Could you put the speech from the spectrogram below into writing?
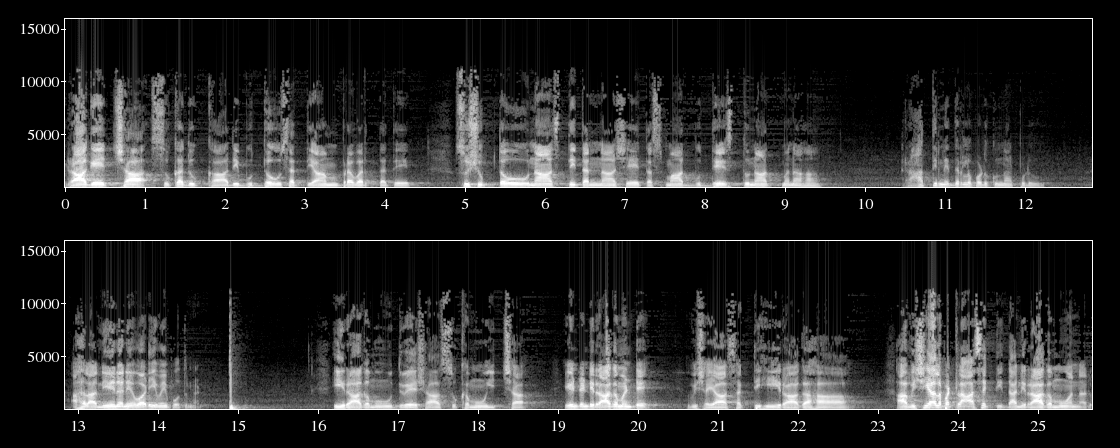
రాగేచ్ఛా సుఖ దుఃఖాది బుద్ధౌ సత్యాం ప్రవర్తతే. సుషుప్తౌ నాస్తి తన్నాశే తస్మాత్ బుద్ధేస్తు నాత్మన. రాత్రి నిద్రలో పడుకున్నప్పుడు అసలు ఆ నేననేవాడు ఏమైపోతున్నాడు? ఈ రాగము ద్వేష సుఖము ఇచ్ఛ ఏంటండి రాగం అంటే విషయాసక్తి రాగ. ఆ విషయాల పట్ల ఆసక్తి దాన్ని రాగము అన్నారు.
